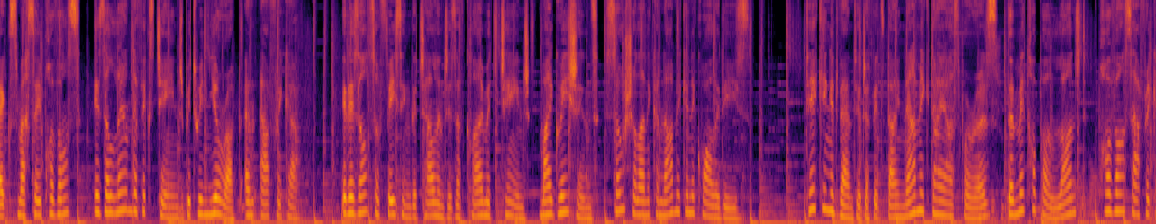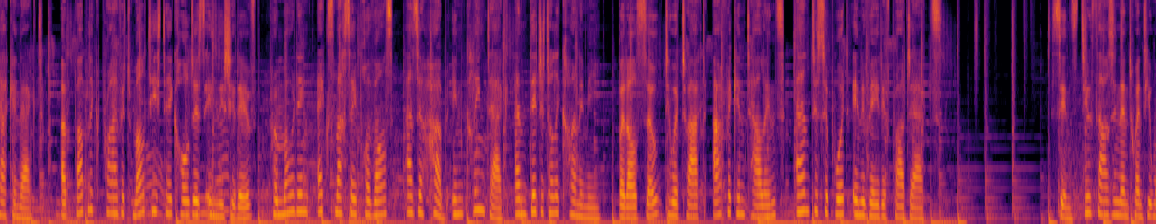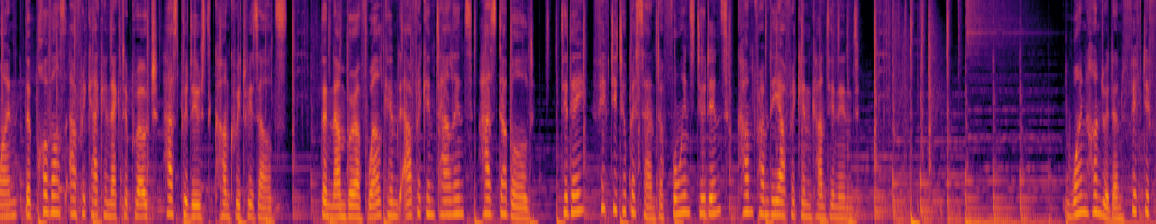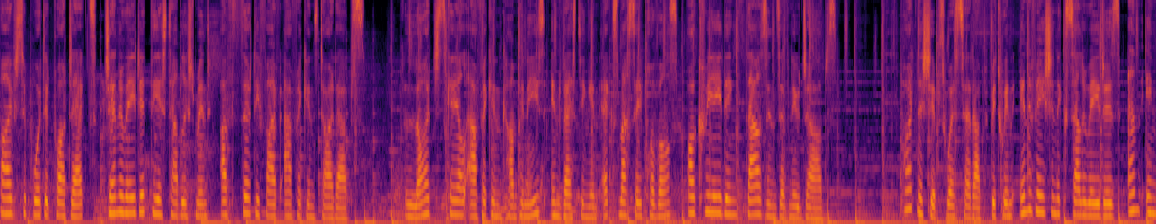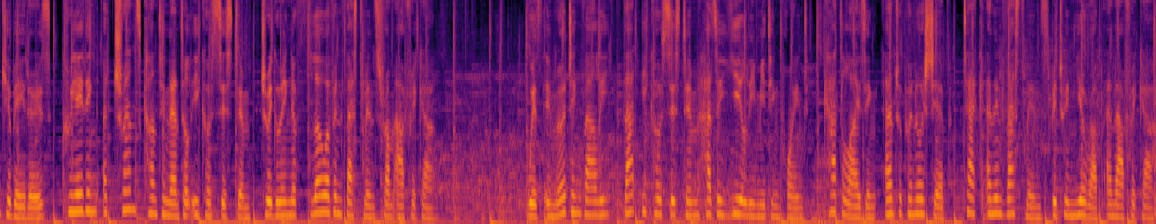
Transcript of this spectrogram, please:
Aix-Marseille-Provence is a land of exchange between Europe and Africa. It is also facing the challenges of climate change, migrations, social and economic inequalities. Taking advantage of its dynamic diasporas, the Metropole launched Provence Africa Connect, a public-private multi-stakeholders initiative promoting Aix-Marseille-Provence as a hub in clean tech and digital economy but also to attract African talents and to support innovative projects. Since 2021, the Provence Africa Connect approach has produced concrete results. The number of welcomed African talents has doubled. Today, 52% of foreign students come from the African continent. 155 supported projects generated the establishment of 35 African startups. Large-scale African companies investing in Aix-Marseille-Provence are creating thousands of new jobs. Partnerships were set up between innovation accelerators and incubators, creating a transcontinental ecosystem triggering a flow of investments from Africa. With Emerging Valley, that ecosystem has a yearly meeting point, catalyzing entrepreneurship, tech and investments between Europe and Africa.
